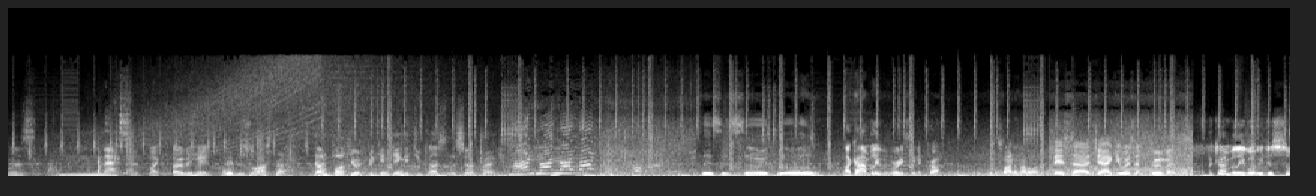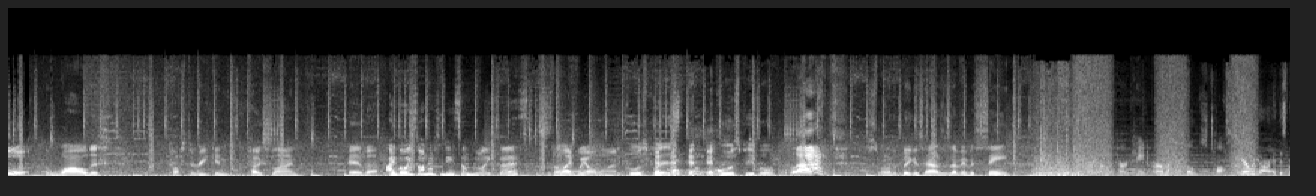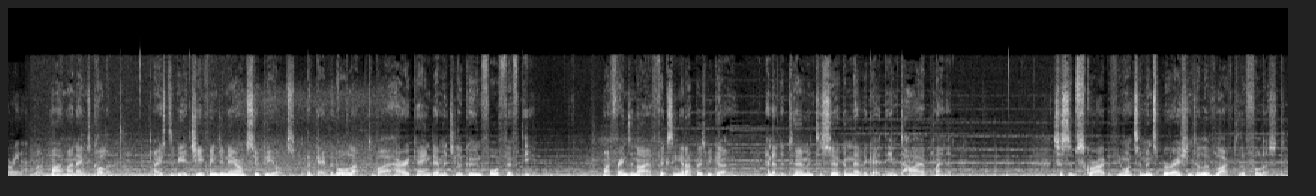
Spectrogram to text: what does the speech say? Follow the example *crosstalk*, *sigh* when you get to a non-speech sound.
was massive, like overhead. What a disaster. Don't park your freaking dinghy too close to the surf break. This is so cool. I can't believe we've already seen a croc. Let's find another one. There's uh, jaguars and pumas. I can't believe what we just saw. The wildest Costa Rican coastline ever. I've always wanted to do something like this. This is the life we all want. The coolest place, *laughs* the coolest people. What? It's one of the biggest houses I've ever seen. with Hurricane Irma coast toss. Here we are at this marina. Hi, my name's Colin. I used to be a chief engineer on super yachts, but gave it all up to buy a hurricane damaged Lagoon 450. My friends and I are fixing it up as we go and are determined to circumnavigate the entire planet. So subscribe if you want some inspiration to live life to the fullest.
